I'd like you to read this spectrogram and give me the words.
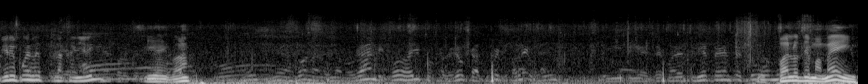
Mire pues la, la cañería. Sí, ahí y ahí, estuvo Los palos de mamey.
